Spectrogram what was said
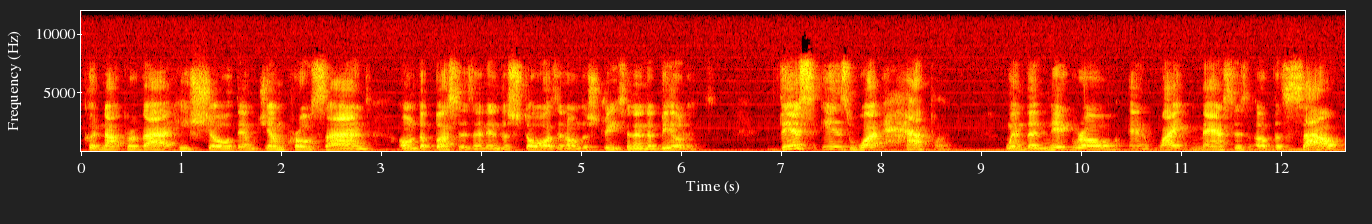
could not provide. He showed them Jim Crow signs on the buses and in the stores and on the streets and in the buildings. This is what happened when the Negro and white masses of the South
